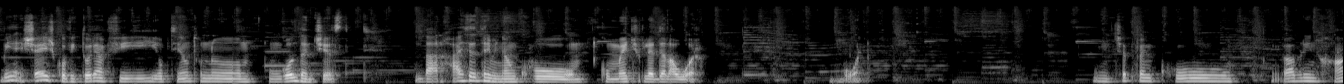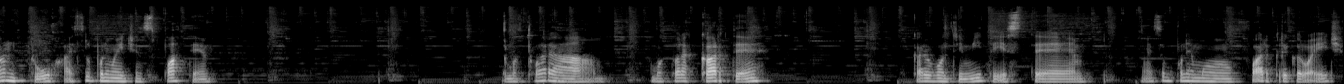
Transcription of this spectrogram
Bine, și aici cu o victorie am fi obținut un, un Golden Chest, dar hai să terminăm cu, cu meciurile de la War. Bun. Începem cu Goblin Huntu. Hai să-l punem aici în spate. Următoarea, următoarea carte care o vom trimite este... Hai să punem uh, Fire Cracker-ul aici.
